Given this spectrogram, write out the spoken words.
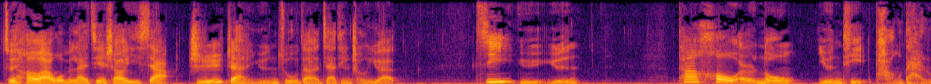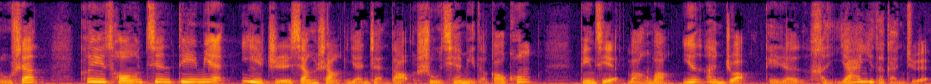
最后啊，我们来介绍一下直展云族的家庭成员——积雨云。它厚而浓，云体庞大如山，可以从近地面一直向上延展到数千米的高空，并且往往阴暗状，给人很压抑的感觉。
